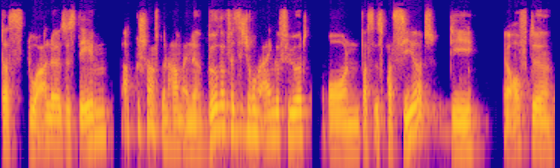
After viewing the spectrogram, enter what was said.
das duale System abgeschafft und haben eine Bürgerversicherung eingeführt. Und was ist passiert? Die erhoffte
